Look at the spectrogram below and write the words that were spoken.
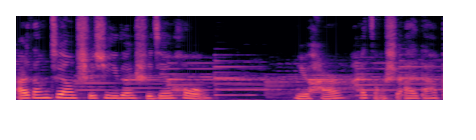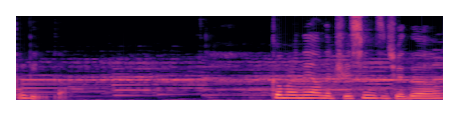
而当这样持续一段时间后，女孩还总是爱答不理的。哥们儿那样的直性子觉得，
